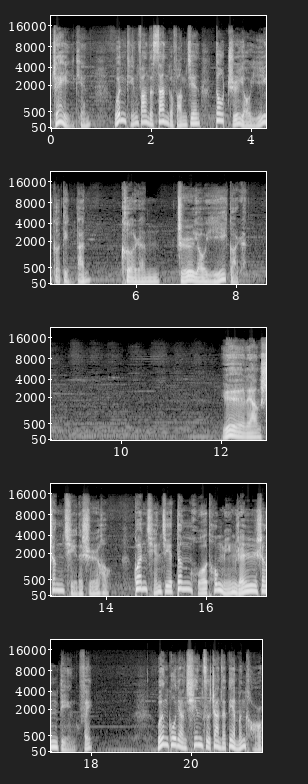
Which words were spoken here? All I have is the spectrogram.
这一天，温庭芳的三个房间都只有一个订单，客人只有一个人。月亮升起的时候，关前街灯火通明，人声鼎沸。温姑娘亲自站在店门口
